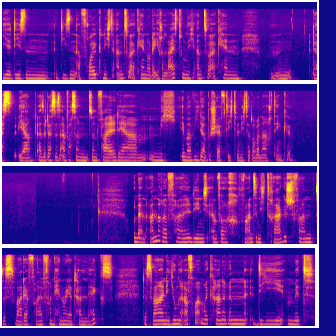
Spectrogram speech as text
ihr diesen, diesen Erfolg nicht anzuerkennen oder ihre Leistung nicht anzuerkennen das, ja, also das ist einfach so ein, so ein Fall, der mich immer wieder beschäftigt, wenn ich darüber nachdenke. Und ein anderer Fall, den ich einfach wahnsinnig tragisch fand, das war der Fall von Henrietta Lex. Das war eine junge Afroamerikanerin, die mit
